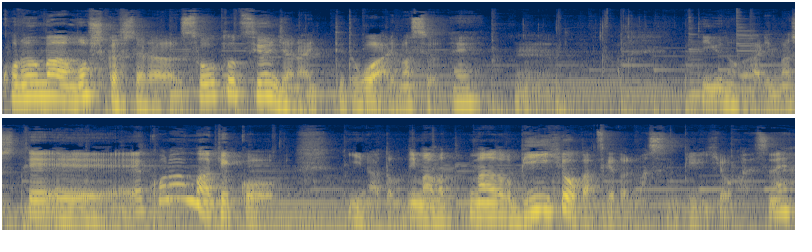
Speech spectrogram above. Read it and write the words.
この馬はもしかしたら相当強いんじゃないっていうところはありますよね。うん、っていうのがありまして、えー、この馬は結構いいなと思って今今のところ B 評価つけております。B 評価ですね。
